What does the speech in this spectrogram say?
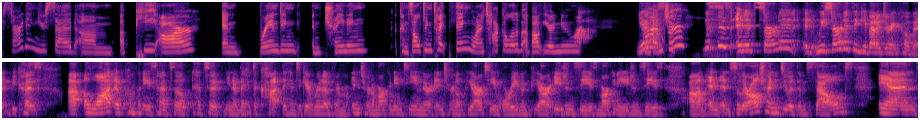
Starting, you said um, a PR and branding and training consulting type thing. You want to talk a little bit about your new yeah, adventure? So this is, and it started, it, we started thinking about it during COVID because uh, a lot of companies had to had to you know they had to cut they had to get rid of their internal marketing team their internal pr team or even pr agencies marketing agencies. Um, and and so they're all trying to do it themselves. And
